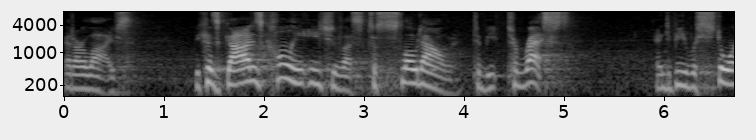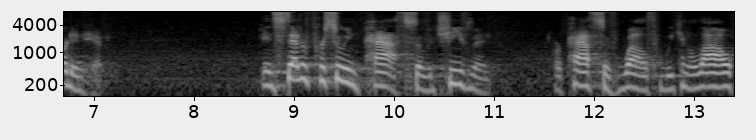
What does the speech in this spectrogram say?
at our lives because God is calling each of us to slow down, to, be, to rest, and to be restored in Him. Instead of pursuing paths of achievement or paths of wealth, we can allow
